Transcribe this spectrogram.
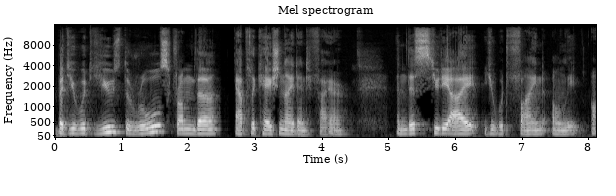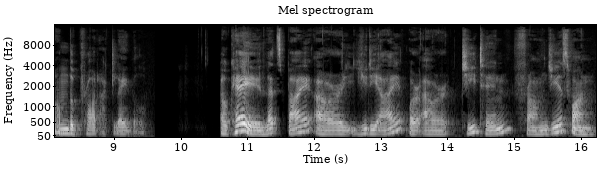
but you would use the rules from the application identifier. And this UDI you would find only on the product label. Okay, let's buy our UDI or our GTIN from GS1.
